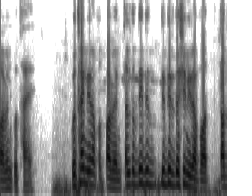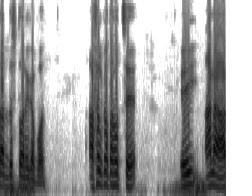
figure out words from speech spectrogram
পাবেন কোথায়? কোথায় নিরাপদ পাবেন? তাহলে তো দিদির দিদির দেশই নিরাপদ, দাদার দেশ তো অনিরাপদ। আসল কথা হচ্ছে এই আনার,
